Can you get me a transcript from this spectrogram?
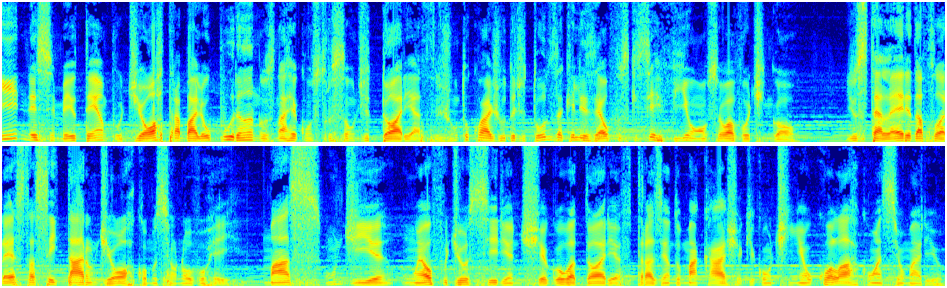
E, nesse meio tempo, Dior trabalhou por anos na reconstrução de Doriath, junto com a ajuda de todos aqueles elfos que serviam ao seu avô Tingol. E os Teleri da floresta aceitaram Dior como seu novo rei. Mas, um dia, um elfo de Ossirian chegou a Doriath trazendo uma caixa que continha o colar com a Silmaril.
